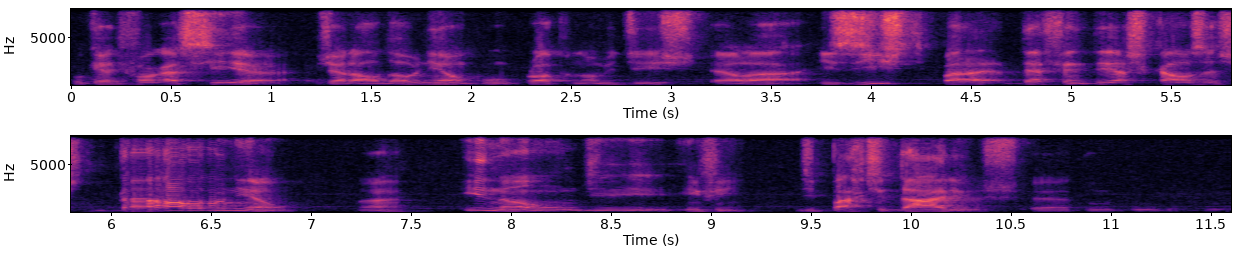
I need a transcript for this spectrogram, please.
porque a Advocacia Geral da União, como o próprio nome diz, ela existe para defender as causas da União, né? e não de, enfim, de partidários é, do, do, do,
